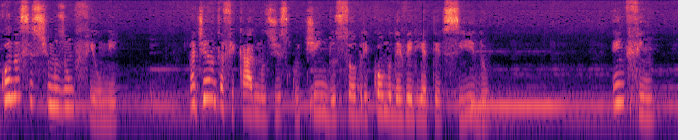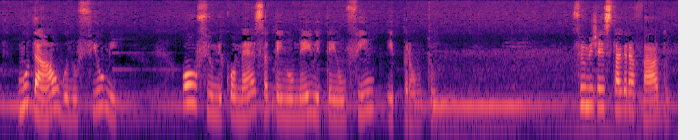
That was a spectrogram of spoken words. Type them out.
quando assistimos um filme, adianta ficarmos discutindo sobre como deveria ter sido? Enfim, muda algo no filme? Ou o filme começa, tem um meio e tem um fim e pronto? O filme já está gravado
